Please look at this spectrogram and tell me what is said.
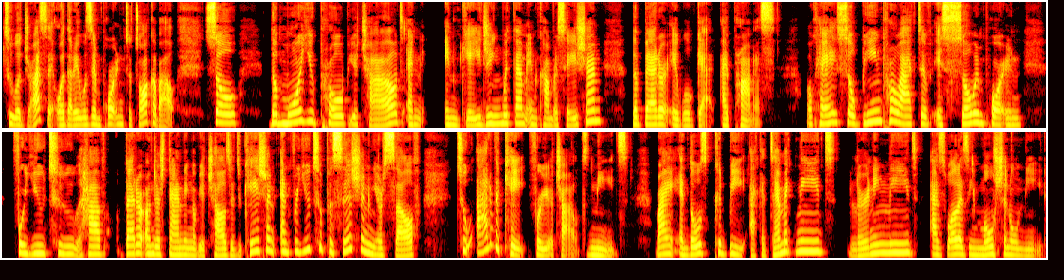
to address it or that it was important to talk about. So the more you probe your child and engaging with them in conversation, the better it will get. I promise. Okay. So being proactive is so important for you to have better understanding of your child's education and for you to position yourself to advocate for your child's needs, right? And those could be academic needs, learning needs, as well as emotional need.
